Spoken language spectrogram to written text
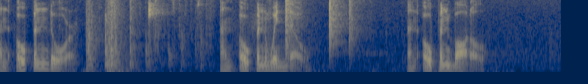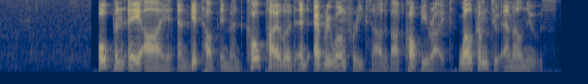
An open door. An open window. An open bottle. OpenAI and GitHub invent Copilot and everyone freaks out about copyright. Welcome to ML News.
